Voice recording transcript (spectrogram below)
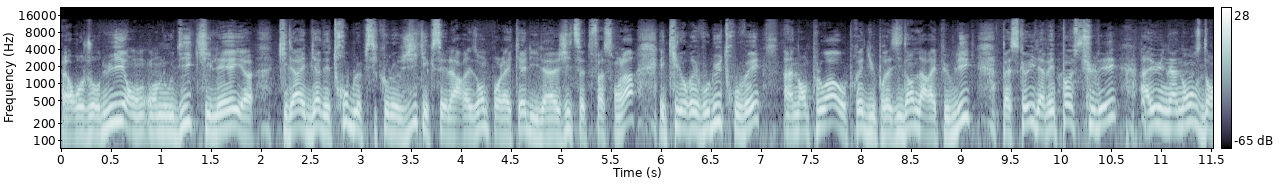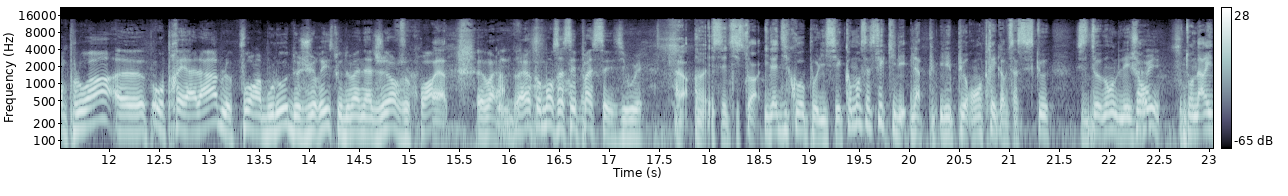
Alors aujourd'hui, on, on nous dit qu'il est, euh, qu'il a eh bien des troubles psychologiques et que c'est la raison pour laquelle il a agi de cette façon-là et qu'il aurait voulu trouver un emploi auprès du président de la République parce qu'il avait postulé à une annonce d'emploi euh, au préalable pour un boulot de juriste ou de manager, je crois. Voilà. Euh, voilà. Voilà comment ça s'est passé, si vous voulez. Alors, cette histoire, il a dit quoi aux policiers Comment ça se fait qu'il est, il a pu- il est pu rentrer comme ça C'est ce que se demandent les gens. Ah oui. Quand on arrive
